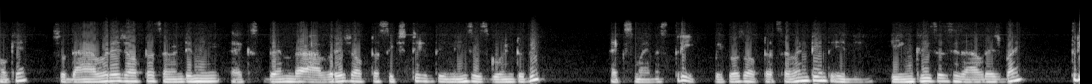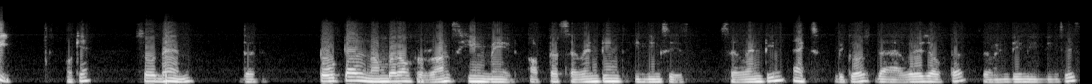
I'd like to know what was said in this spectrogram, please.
Okay. So the average after 17 x, then the average after 16th innings is going to be x minus 3 because after 17th inning he increases his average by 3 okay so then the total number of runs he made after 17th innings is 17x because the average after 17 innings is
